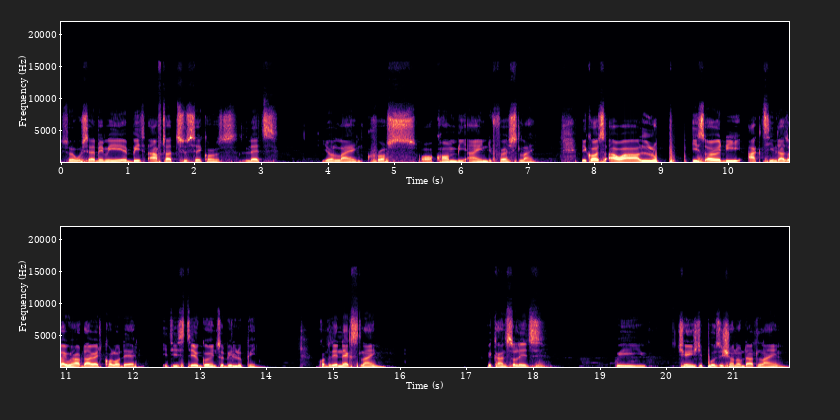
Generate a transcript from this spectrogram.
so we said maybe a bit after two seconds, let your line cross or come behind the first line. Because our loop is already active, that's why we have that red color there. It is still going to be looping. Come to the next line. We cancel it. We change the position of that line.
